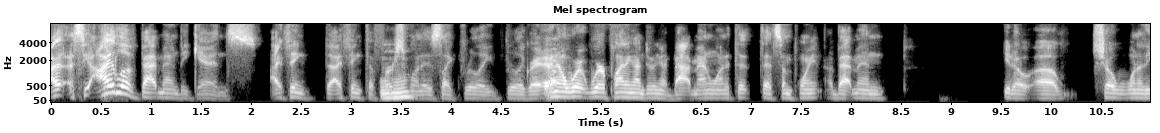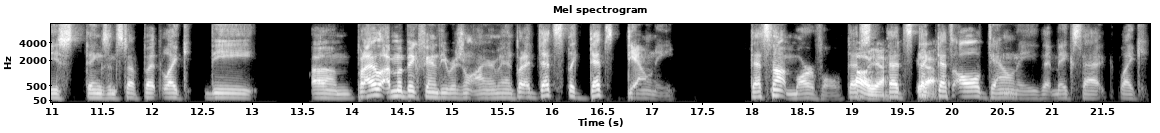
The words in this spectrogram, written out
I see. I love Batman Begins. I think I think the 1st Mhm. one is like really really great. I know we're we're planning on doing a Batman one at the, at some point. A Batman, you know, uh, show one of these things and stuff. But like the, um, but I, I'm a big fan of the original Iron Man. But that's like that's Downey. That's not Marvel. That's Oh, yeah. that's like that's all Downey that makes that like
